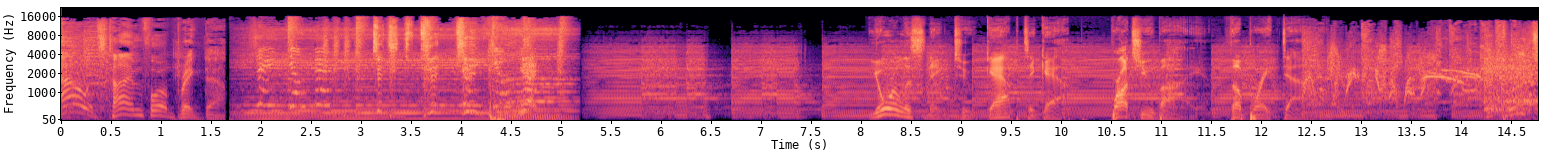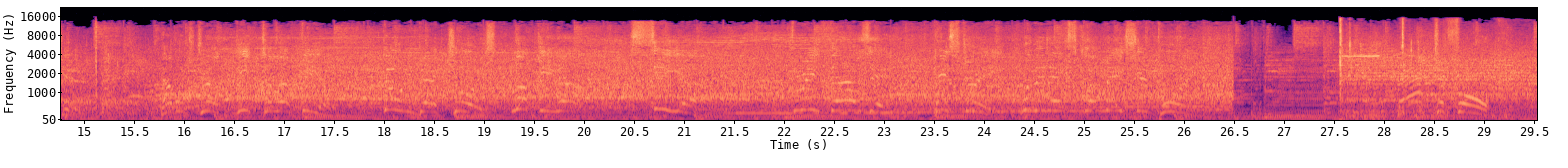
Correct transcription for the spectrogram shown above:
Now it's time for a breakdown. Shake your neck. Shake your neck. You're listening to Gap to Gap, brought to you by The Breakdown. The 3 2. That one's drilled deep to left field. Going back choice. Looking up. See ya. 3,000. History with an exclamation point. Back to Folk.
